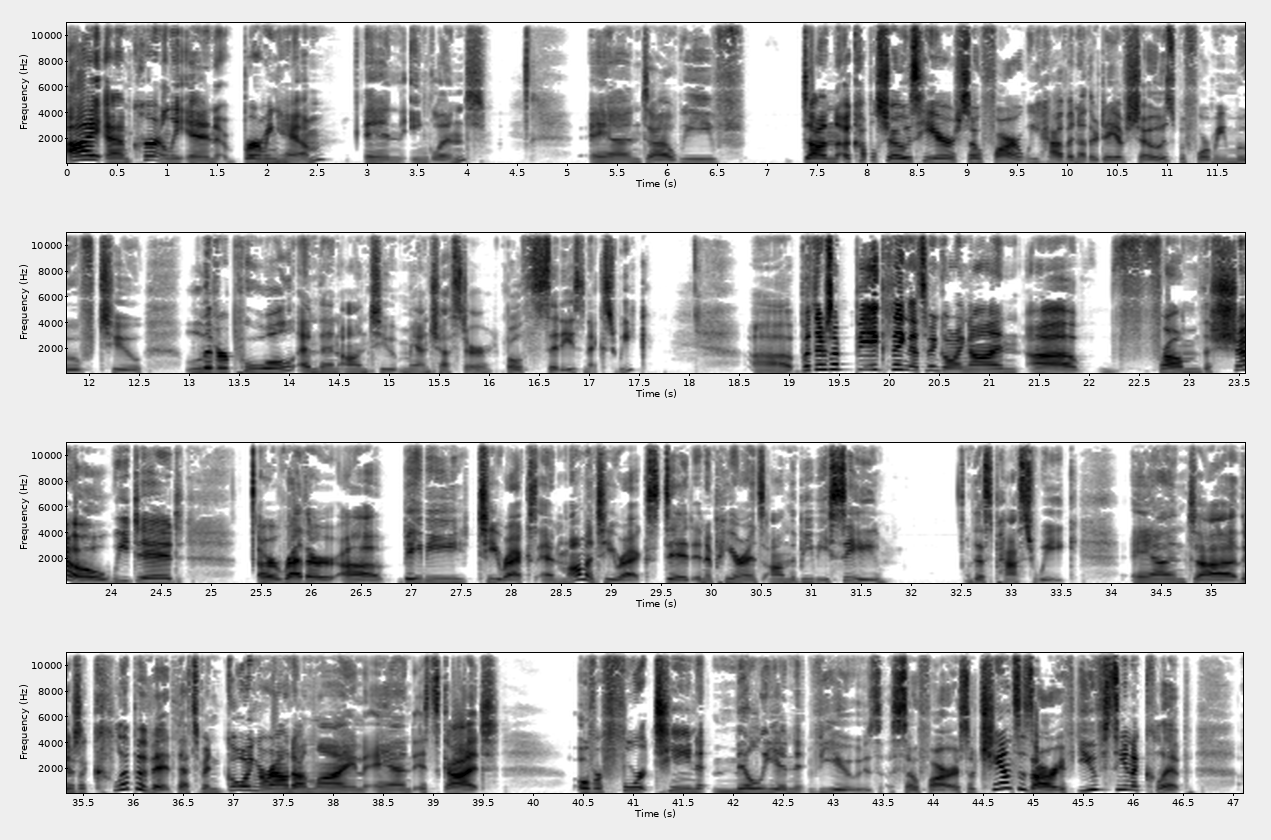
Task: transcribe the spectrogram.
I am currently in Birmingham, in England. And uh, we've done a couple shows here so far. We have another day of shows before we move to Liverpool and then on to Manchester, both cities next week. Uh, but there's a big thing that's been going on uh, from the show. We did, or rather, uh, Baby T Rex and Mama T Rex did an appearance on the BBC this past week. And uh, there's a clip of it that's been going around online, and it's got over 14 million views so far. So chances are, if you've seen a clip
